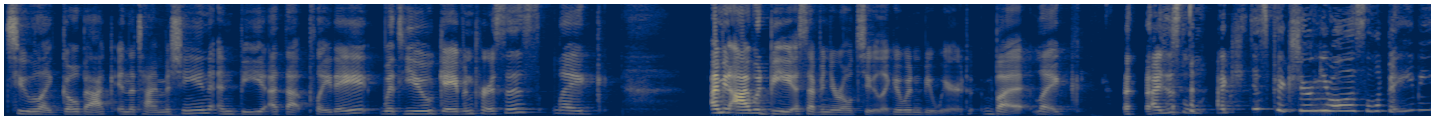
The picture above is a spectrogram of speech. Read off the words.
to like go back in the time machine and be at that play date with you, Gabe, and Persis. Like, I mean, I would be a seven year old too. Like, it wouldn't be weird. But like, I just, I keep just picturing you all as little babies.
